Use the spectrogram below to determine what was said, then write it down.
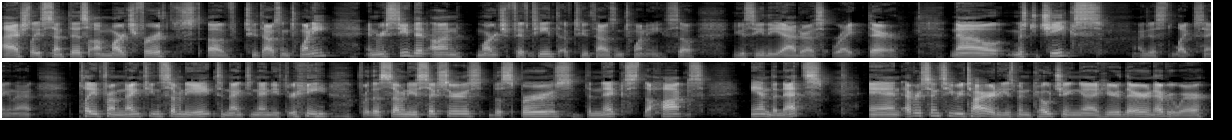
I actually sent this on March 1st of 2020 and received it on March 15th of 2020. So you can see the address right there. Now, Mr. Cheeks, I just like saying that, played from 1978 to 1993 for the 76ers, the Spurs, the Knicks, the Hawks, and the Nets. And ever since he retired, he's been coaching uh, here, there, and everywhere.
